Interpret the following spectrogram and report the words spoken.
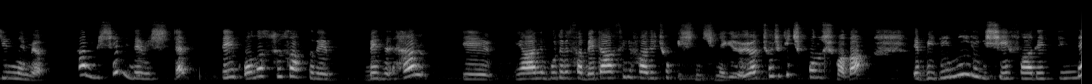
dinlemiyor. Sen bir şey mi demiştin? deyip ona söz hakkı verip hem e, yani burada mesela bedensel ifade çok işin içine giriyor. Yani çocuk hiç konuşmadan e, bedeniyle bir şey ifade ettiğinde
